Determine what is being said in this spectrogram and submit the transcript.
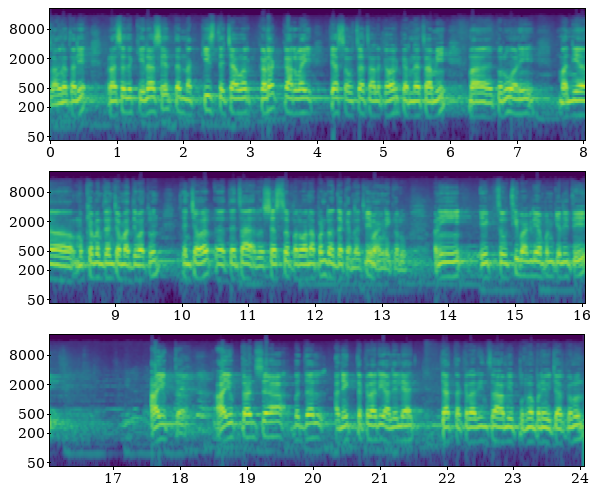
सांगण्यात आली आहे. पण असं जर केलं असेल तर नक्कीच त्याच्यावर कडक कारवाई त्या संस्था चालकावर करण्याचा आम्ही मा- करू आणि मान्य मुख्यमंत्र्यांच्या माध्यमातून त्यांच्यावर त्यांचा शस्त्र परवाना पण रद्द करण्याची मागणी करू. आणि एक चौथी मागणी आपण केली ती आयुक्त. आयुक्तांच्या बद्दल अनेक तक्रारी आलेल्या आहेत. त्या तक्रारींचा आम्ही पूर्णपणे विचार करून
